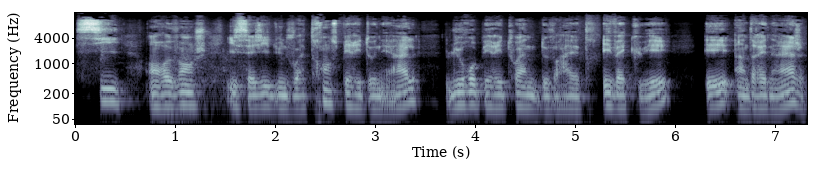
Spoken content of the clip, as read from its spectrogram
Si, en revanche, il s'agit d'une voie transpéritonéale, l'uropéritoine devra être évacué et un drainage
